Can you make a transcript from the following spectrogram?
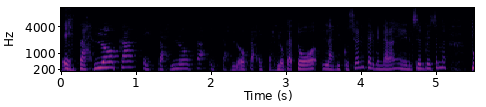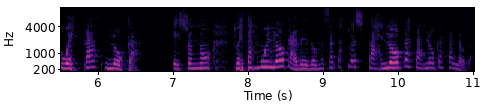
Estás loca, estás loca, estás loca, estás loca. Todas las discusiones terminaban en él siempre diciendo, tú estás loca. Eso no, tú estás muy loca. ¿De dónde sacas tú eso? Estás loca, estás loca, estás loca.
